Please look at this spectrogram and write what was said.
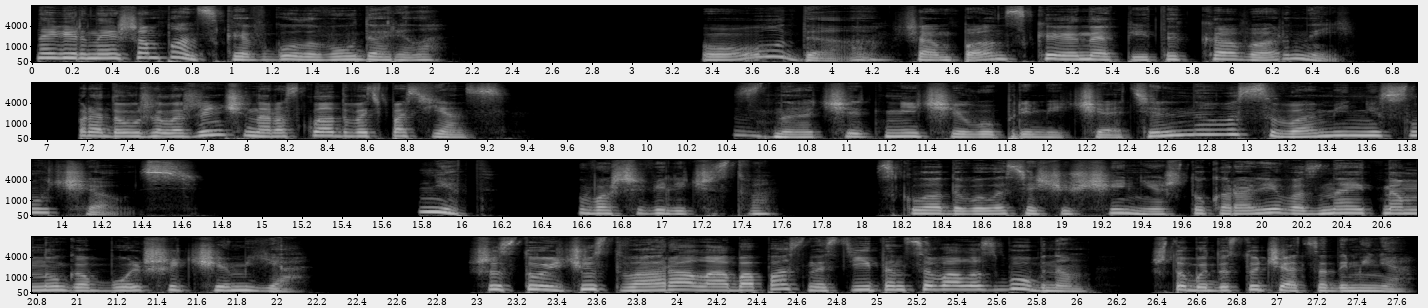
Наверное, шампанское в голову ударило». «О, да, шампанское напиток коварный», — продолжила женщина раскладывать пасьянс. «Значит, ничего примечательного с вами не случалось?» «Нет, ваше величество», — складывалось ощущение, что королева знает намного больше, чем я. Шестое чувство орало об опасности и танцевало с бубном, чтобы достучаться до меня.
